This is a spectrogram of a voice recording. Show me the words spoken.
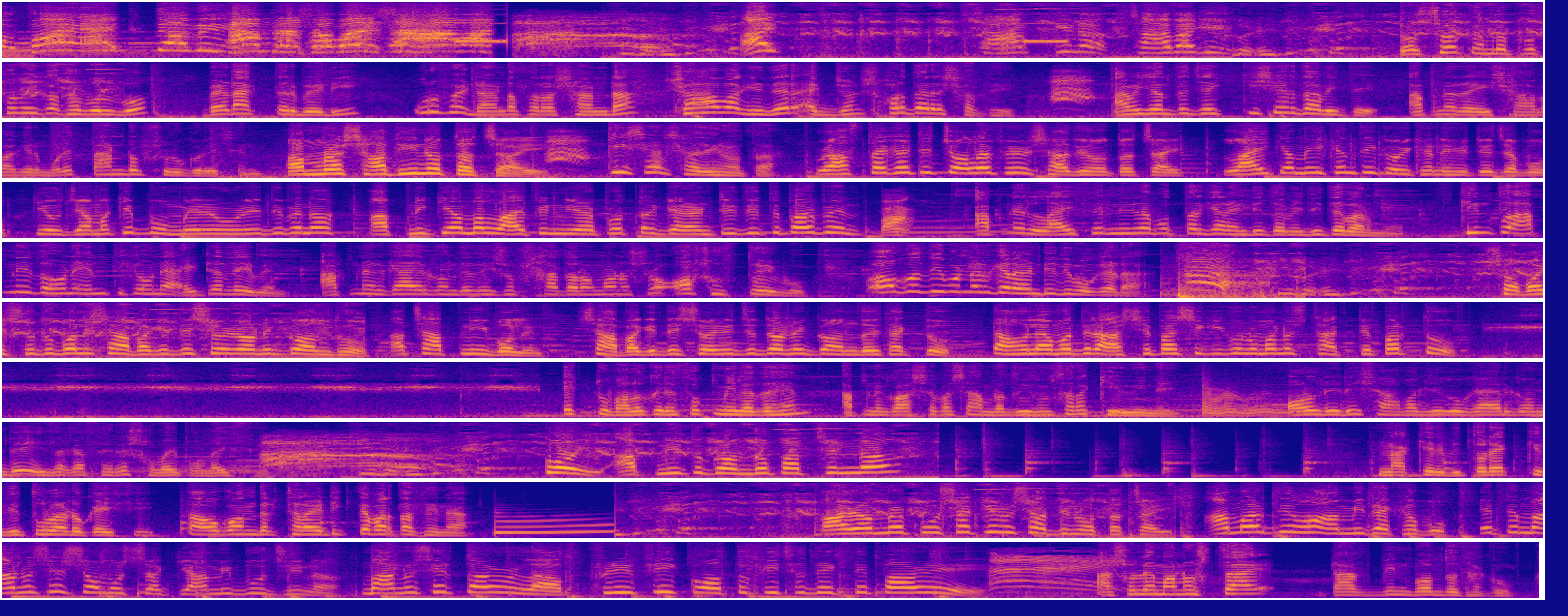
দফা এক দাবি আমরা সবাই শাহবাগ। আই! সাহাবাগি না? শাহবাগি দর্শক আমরা প্রথমেই কথা বলব বেডা আক্তার বেডি উরফে ডান্ডা সারা সান্ডা শাহবাগীদের একজন সর্দারের সাথে। আমি জানতে চাই কিসের দাবিতে আপনারা এই শাহবাগের মোড়ে তাণ্ডব শুরু করেছেন? আমরা স্বাধীনতা চাই। কিসের স্বাধীনতা? রাস্তাঘাটে চলাফেরার স্বাধীনতা চাই। লাইক আমি এখান থেকে ওইখানে হেঁটে যাব। কেউ যে আমাকে বোম মেরে উড়িয়ে দিবে না। আপনি কি আমার লাইফের নিরাপত্তার গ্যারান্টি দিতে পারবেন? আপনার লাইফের নিরাপত্তার গ্যারান্টি তো আমি দিতে পারব। কিন্তু আপনি তখন এন থেকে উনি আইটা দেবেন। আপনার গায়ের গন্ধে সব সাধারণ মানুষরা অসুস্থ হইব। অগজীবনের গ্যারান্টি দিব কেডা? সবাই শুধু বলে শাহবাগীদের শরীরে অনেক গন্ধ। আচ্ছা আপনিই বলেন শাহবাগীদের শরীরে যদি অনেক গন্ধই থাকতো তাহলে আমাদের আশেপাশে কি কোনো মানুষ থাকতে পারতো? একটু ভালো করে চোখ মেলে দেখেন আপনাকে আশেপাশে আমরা দুইজন ছাড়া কেউই নেই। অলরেডি শাহবাগী গো গায়ের গন্ধে এই জায়গা ছেড়ে সবাই পলাইছে। কই আপনি তো গন্ধ পাচ্ছেন না? নাকের ভিতরে এক কেজি তুলা ঢুকাইছি তাও গন্ধের ঠেলায় টিকতে পারতাছি না। আর আমরা পোশাকেরও স্বাধীনতা চাই। আমার দেহ আমি দেখাবো, এতে মানুষের সমস্যা কি আমি বুঝি না। মানুষের তো আরও লাভ ফ্রি ফ্রি কত কিছু দেখতে পারে। আসলে মানুষ চায় ডাস্টবিন বন্ধ থাকুক।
